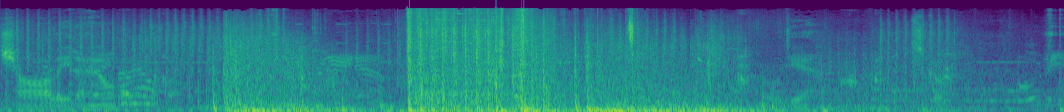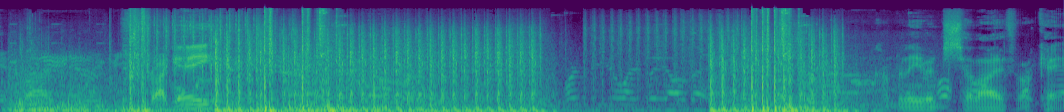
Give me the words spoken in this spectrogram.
Charlie now. Oh dear. Let's go. Frag A. Can't believe I'm still alive. Okay,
